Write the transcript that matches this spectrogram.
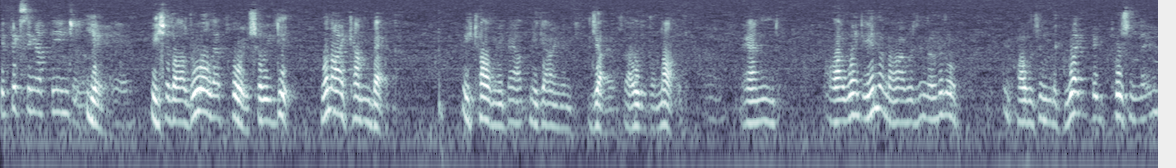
You're fixing up the engine. Yeah. he said, I'll do all that for you. So he did. When I come back, he told me about me going in jail over the night. And I went in and I was in a little, I was in the great big prison there.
